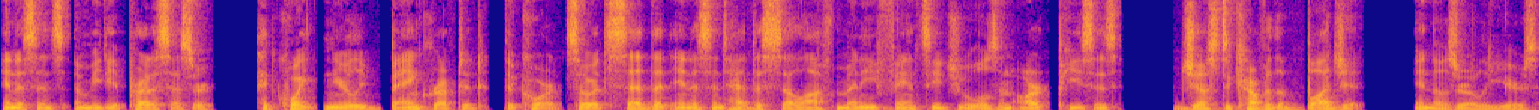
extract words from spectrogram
Innocent's immediate predecessor, had quite nearly bankrupted the court, so it's said that Innocent had to sell off many fancy jewels and art pieces just to cover the budget in those early years.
